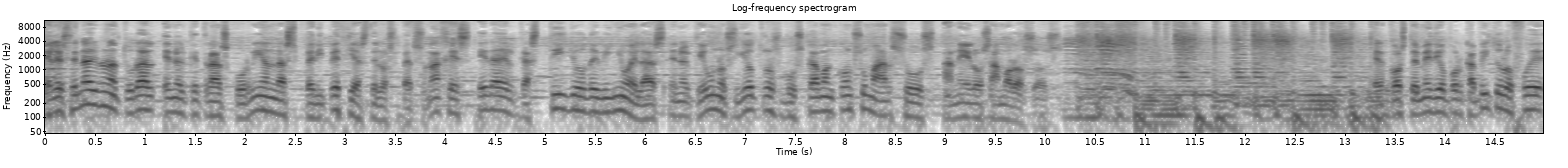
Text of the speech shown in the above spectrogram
El escenario natural en el que transcurrían las peripecias de los personajes era el castillo de Viñuelas en el que unos y otros buscaban consumar sus anhelos amorosos. El coste medio por capítulo fue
